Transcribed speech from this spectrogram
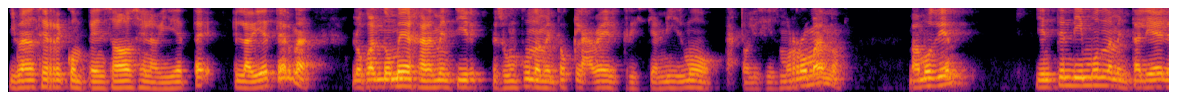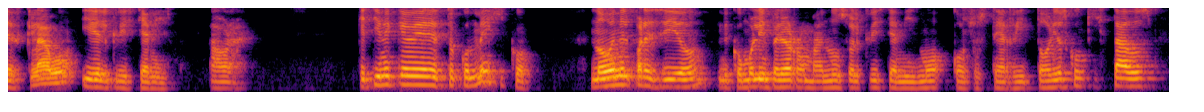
y van a ser recompensados en la vida, en la vida eterna, lo cual no me dejarán mentir, es un fundamento clave del cristianismo o catolicismo romano. ¿Vamos bien? y entendimos la mentalidad del esclavo y del cristianismo. Ahora, ¿qué tiene que ver esto con México? ¿No ven el parecido de cómo el imperio romano usó el cristianismo con sus territorios conquistados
